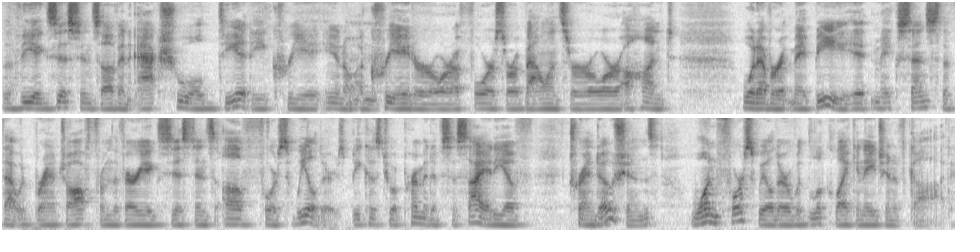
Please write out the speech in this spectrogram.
the existence of an actual deity create, you know, a mm-hmm. creator or a force or a balancer or a hunt, whatever it may be. It makes sense that that would branch off from the very existence of force wielders because to a primitive society of Trandoshans, one force wielder would look like an agent of God.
